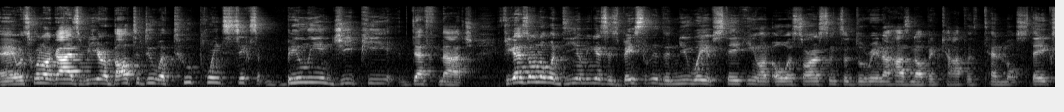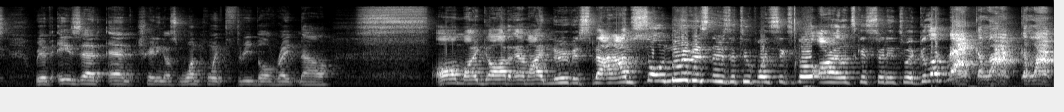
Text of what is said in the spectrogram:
Hey, what's going on, guys? We are about to do a 2.6 billion GP death match. If you guys don't know what DMing is, it's basically the new way of staking on OSR since the Duel Arena has now been capped with 10 mil stakes. We have AZN trading us 1.3 bill right now. Oh my god, am I nervous, man? I'm so nervous there's a 2.6 bill. Alright, let's get straight into it. Good luck, man! Good luck, good luck!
